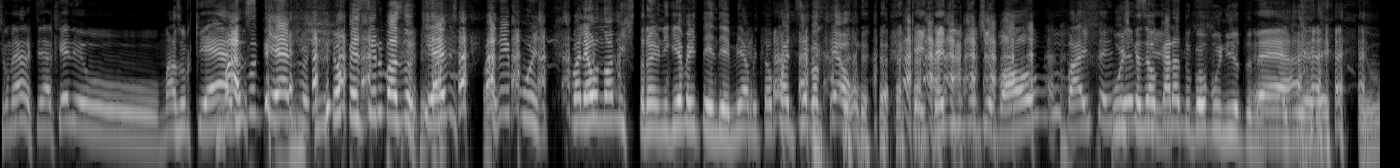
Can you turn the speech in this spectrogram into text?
Como era? Tem aquele, o Mazurkiewicz. Mazurkiewicz. Eu pensei no Mazurkiewicz, falei, puxa, falei, é um nome estranho, ninguém vai entender mesmo, então pode ser qualquer um. Quem entende de futebol vai entender. Puscas é o cara do gol bonito, né? É. Né? Eu,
